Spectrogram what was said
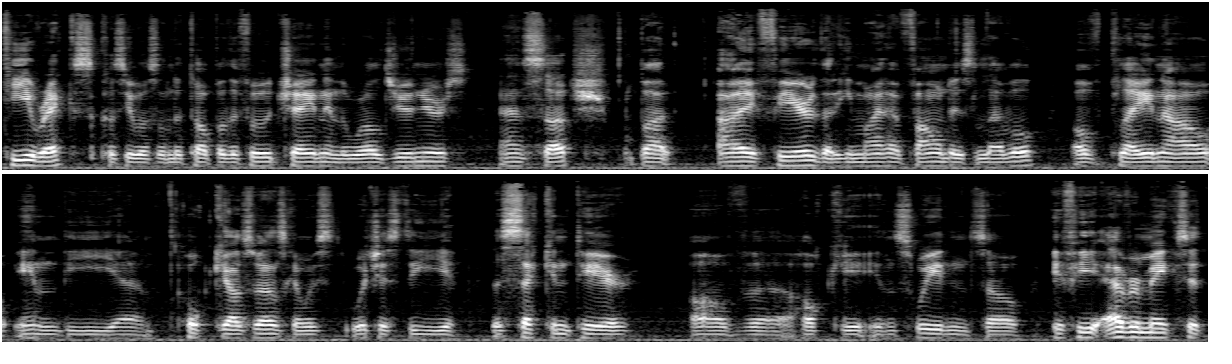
T Rex because he was on the top of the food chain in the World Juniors and such. But I fear that he might have found his level of play now in the uh, Hockeyallsvenskan, which, which is the the second tier of uh, hockey in Sweden. So if he ever makes it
